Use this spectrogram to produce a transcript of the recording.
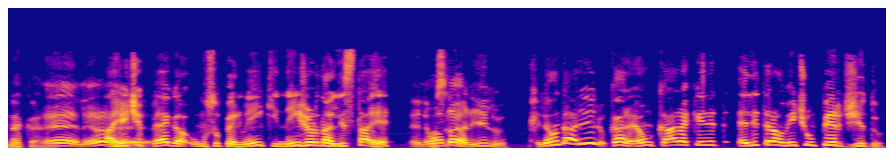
né, cara? É, ele é, A gente pega um Superman que nem jornalista é. ele é um você andarilho. Ele é um andarilho, cara. É um cara que ele é literalmente um perdido.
